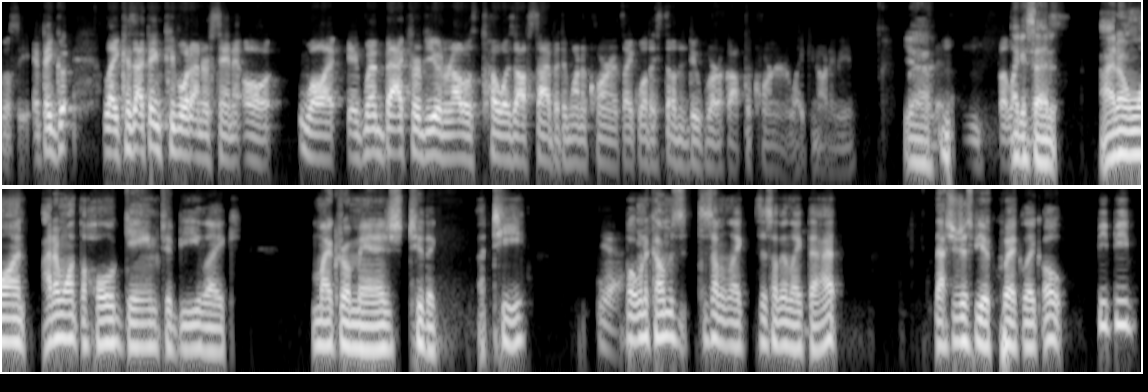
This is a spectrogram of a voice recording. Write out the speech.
we'll see if they go, like, because I think people would understand it. Oh, well, it, it went back for review and Ronaldo's toe was offside, but they won a corner. It's like, well, they still had to do work off the corner, like you know what I mean? Yeah, Whatever it is. Mhm. But Like I said, I don't want I don't want the whole game to be like micromanaged to the a T. yeah, But when it comes to something like to something like that, that should just be a quick like, oh, beep beep,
